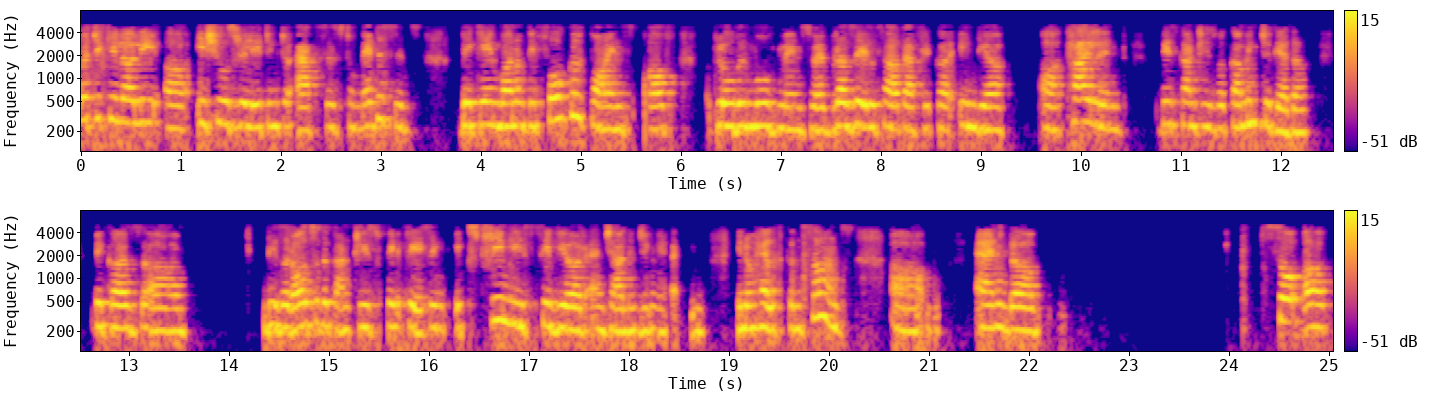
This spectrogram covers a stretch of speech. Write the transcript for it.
particularly uh, issues relating to access to medicines became one of the focal points of global movements where Brazil, South Africa, India, uh, Thailand, these countries were coming together because uh, these are also the countries fa- facing extremely severe and challenging, you know, health concerns. Um, and uh, so uh,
